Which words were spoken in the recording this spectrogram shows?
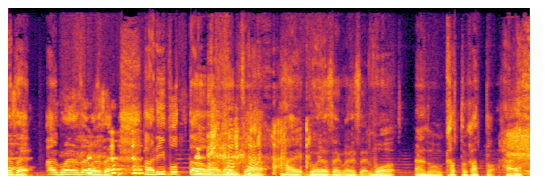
なさい。あ、ごめんなさい、ごめんなさい。ハリー・ポッターはなんか、はい、ごめんなさい、ごめんなさい。もう、あの、カットカット。はい。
